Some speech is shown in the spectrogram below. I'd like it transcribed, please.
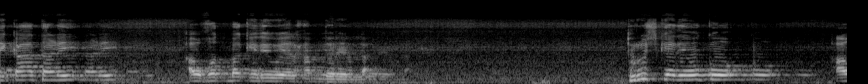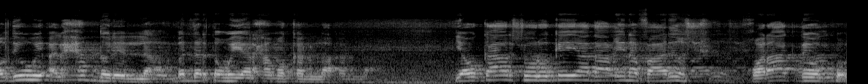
نکاح تړي او خطبه کې دی وی الحمدلله ترش کې دی وکړو او دی وی الحمدلله بل درته وی يرحمک الله یو کار شروع کړي یا دا غي نه فارغ شي خوراک دی وکړو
